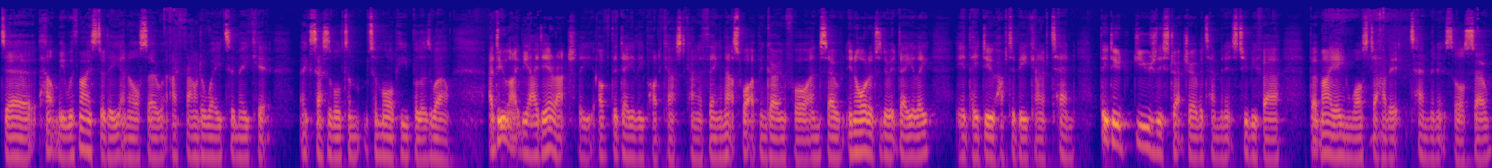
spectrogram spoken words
to help me with my study, and also I found a way to make it accessible to to more people as well. I do like the idea actually of the daily podcast kind of thing, and that's what I've been going for. And so, in order to do it daily, it, they do have to be kind of 10. They do usually stretch over 10 minutes, to be fair, but my aim was to have it 10 minutes or so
